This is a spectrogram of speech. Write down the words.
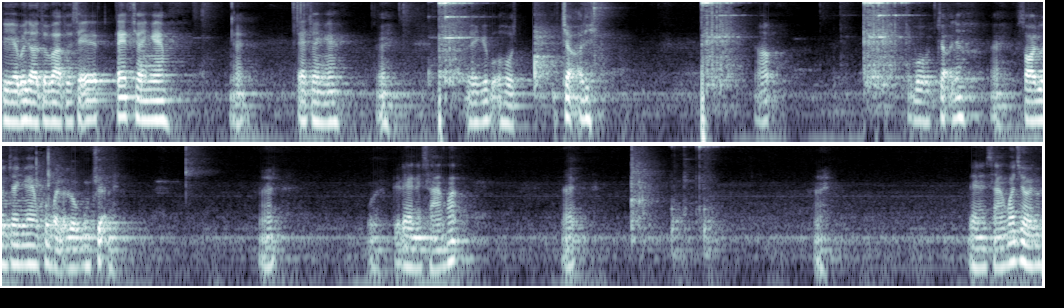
Thì bây giờ tôi vào tôi sẽ test cho anh em. Đấy. test cho anh em. Đây lấy cái bộ hột chợ đi. Đó cái bộ hột chợ nhá. Soi luôn cho anh em không phải là đồ công chuyện này đấy. Ui, cái đèn này sáng quá. Đấy. đấy đèn này sáng quá trời luôn.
